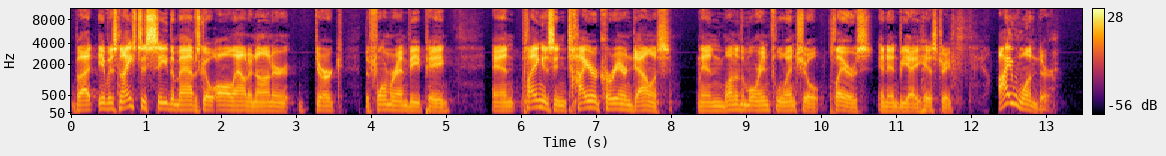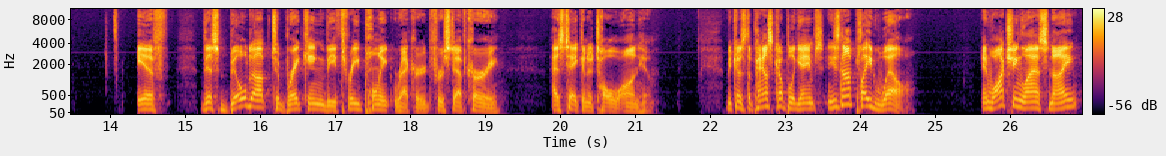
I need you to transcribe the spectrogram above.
but it was nice to see the Mavs go all out and honor Dirk, the former MVP and playing his entire career in Dallas and one of the more influential players in NBA history. I wonder if this build up to breaking the three point record for Steph Curry has taken a toll on him. Because the past couple of games, he's not played well. And watching last night,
